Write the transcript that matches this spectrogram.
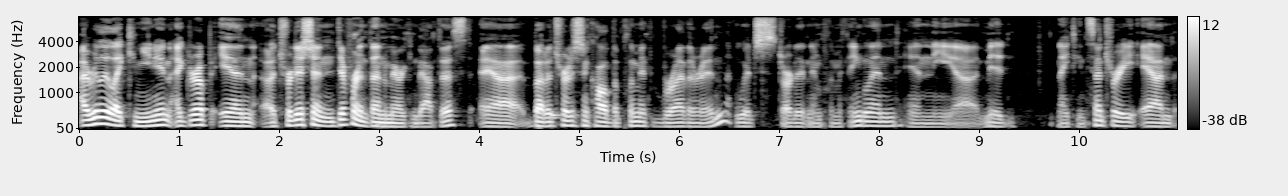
I really like communion. I grew up in a tradition different than American Baptist, uh, but a tradition called the Plymouth Brethren, which started in Plymouth, England in the uh, mid 19th century. And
